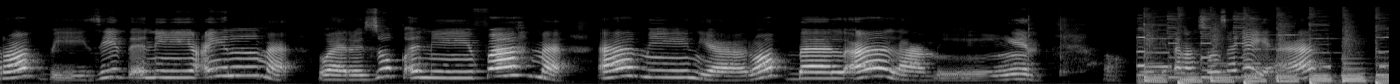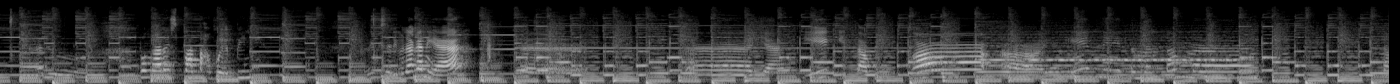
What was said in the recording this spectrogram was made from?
Rabbi zidni ilma warzuqni fahma. Amin ya rabbal alamin. Oke, kita langsung saja ya. penggaris patah Bu Epi ini bisa digunakan ya nah, jadi kita buka yang ini teman-teman kita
